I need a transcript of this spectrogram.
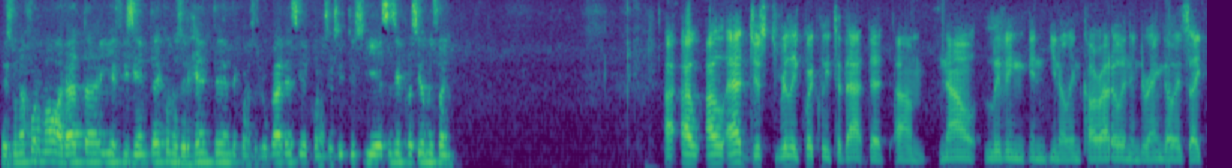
es una forma barata y eficiente de conocer gente, de conocer lugares y de conocer sitios y ese siempre ha sido mi sueño. I, I'll add just really quickly to that that um, now living in you know in Colorado and in Durango, it's like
